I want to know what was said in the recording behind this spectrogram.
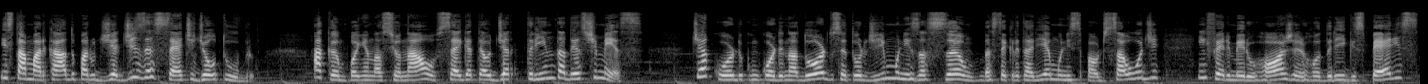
está marcado para o dia 17 de outubro. A campanha nacional segue até o dia 30 deste mês. De acordo com o coordenador do setor de imunização da Secretaria Municipal de Saúde, enfermeiro Roger Rodrigues Pérez,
